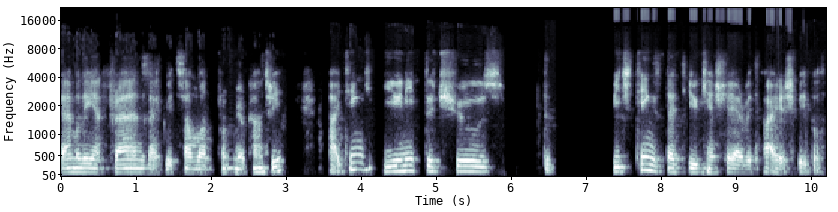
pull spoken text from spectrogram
family and friends, like with someone from your country, I think you need to choose the, which things that you can share with Irish people.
